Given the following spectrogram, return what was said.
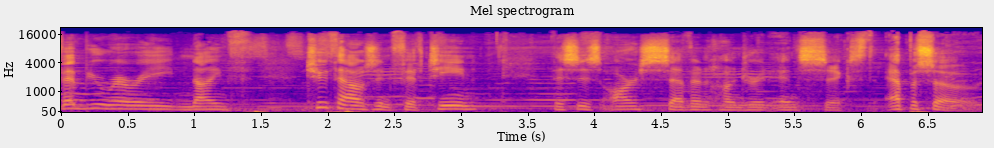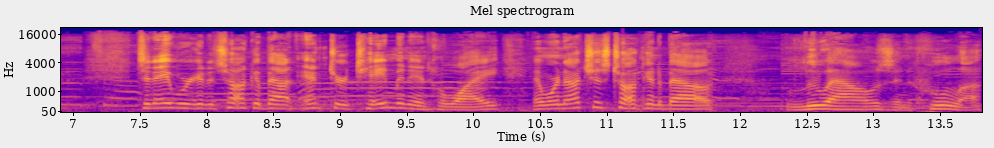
February 9th, 2015. This is our 706th episode. Today we're going to talk about entertainment in Hawaii, and we're not just talking about luau's and hula,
